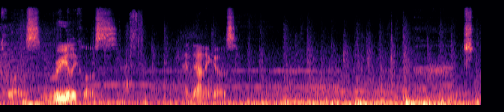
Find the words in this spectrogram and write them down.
Close, really close. And down he goes. We'll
